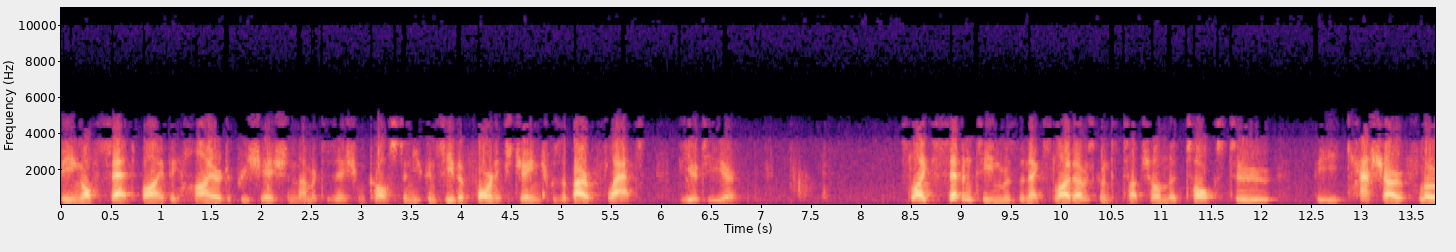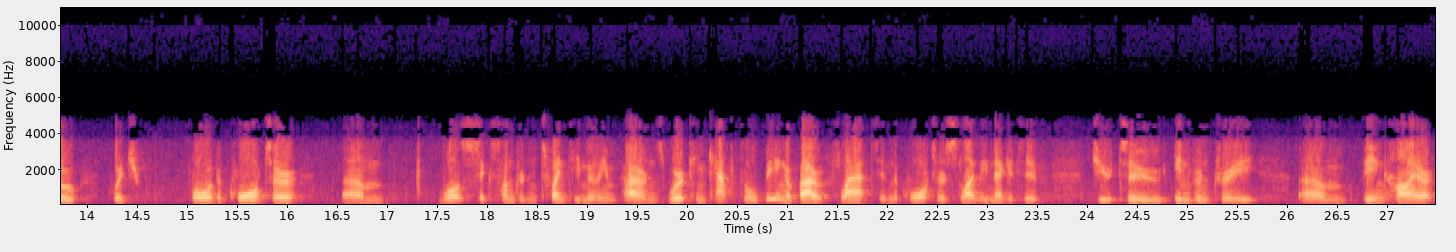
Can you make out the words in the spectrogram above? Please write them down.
being offset by the higher depreciation and amortization cost. And you can see that foreign exchange was about flat year-to-year. Slide 17 was the next slide I was going to touch on that talks to the cash outflow, which for the quarter um, was 620 million pounds. Working capital being about flat in the quarter, slightly negative due to inventory um, being higher.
